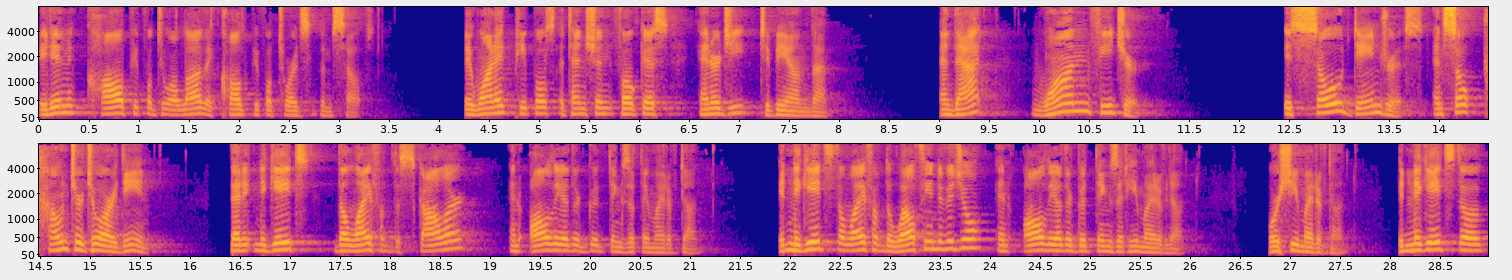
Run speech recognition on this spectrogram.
They didn't call people to Allah, they called people towards themselves. They wanted people's attention, focus, energy to be on them. And that one feature is so dangerous and so counter to our deen that it negates the life of the scholar and all the other good things that they might have done. It negates the life of the wealthy individual and all the other good things that he might have done or she might have done. It negates the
